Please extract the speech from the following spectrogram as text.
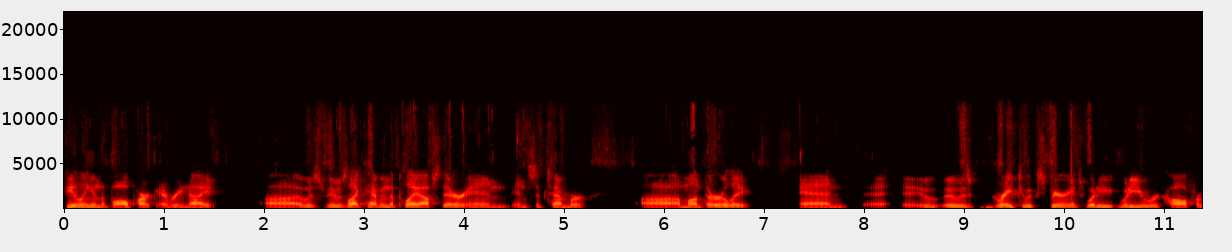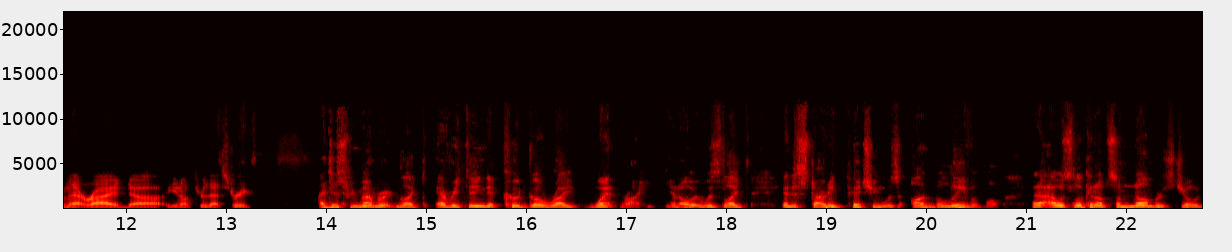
feeling in the ballpark every night. Uh, it was it was like having the playoffs there in in September, uh, a month early, and uh, it, it, was great to experience. What do you what do you recall from that ride? Uh, you know, through that streak. I just remember it like everything that could go right went right. You know, it was like, and the starting pitching was unbelievable. And I was looking up some numbers, Joe.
